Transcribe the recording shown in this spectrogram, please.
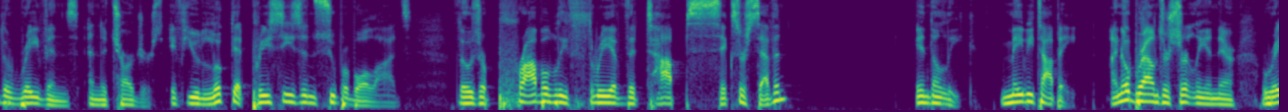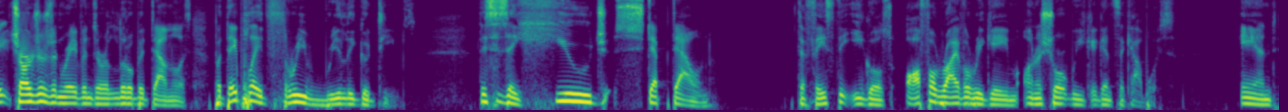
the Ravens, and the Chargers. If you looked at preseason Super Bowl odds, those are probably three of the top six or seven in the league, maybe top eight. I know Browns are certainly in there. Chargers and Ravens are a little bit down the list, but they played three really good teams. This is a huge step down to face the Eagles off a rivalry game on a short week against the Cowboys. And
